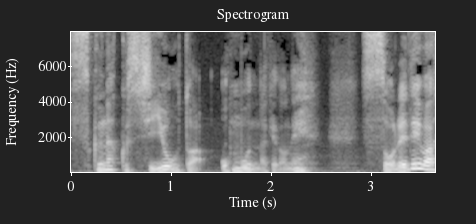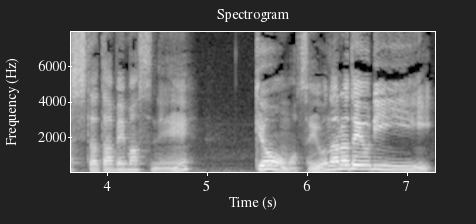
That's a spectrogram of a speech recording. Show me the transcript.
少なくしようとは思うんだけどね。それではしたためますね。今日もさよならだより。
